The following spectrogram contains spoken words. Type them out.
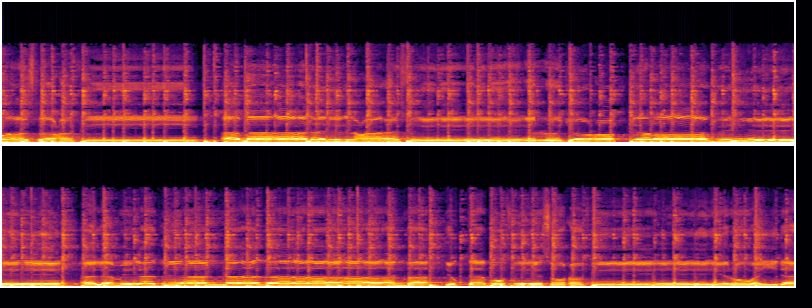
واسع فيه للعسير رجوع لربه ألم يدري أن يكتب في صحفي؟ رويدا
